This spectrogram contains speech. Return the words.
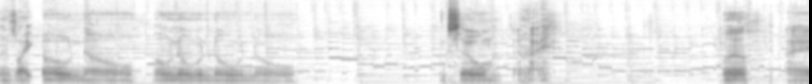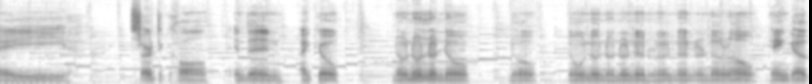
I was like, oh no, oh no, no, no. And so I, well, I start to call, and then I go, no, no, no, no, no, no, no, no, no, no, no, no, no, no, no, hang up.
